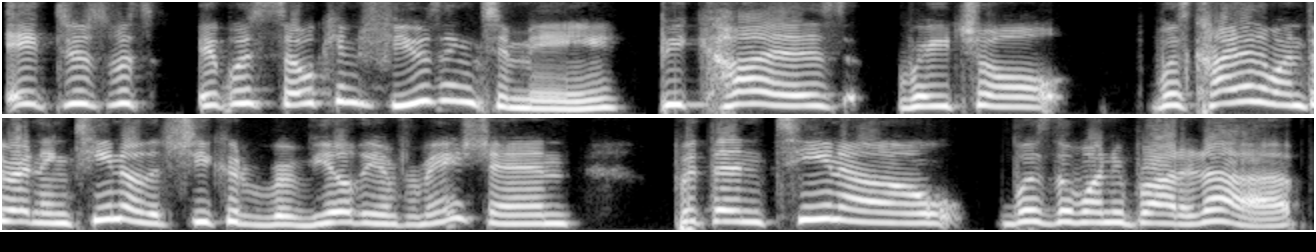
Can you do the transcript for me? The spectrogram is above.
it just was it was so confusing to me because Rachel was kind of the one threatening Tino that she could reveal the information, but then Tino was the one who brought it up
